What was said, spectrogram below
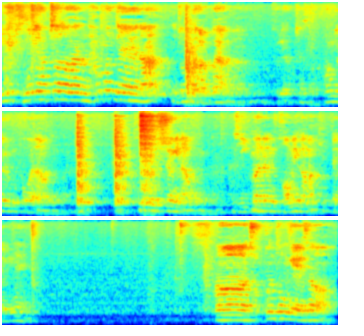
이게 둘이 합쳐서 한, 한 문제나 이 정도 나올 거야, 아마. 둘이 합쳐서. 확률 분포가 나오는 거야. 통계 추정이 나오는 거야. 사실 이거는 범위가 많기 때문에 어, 적분 통계에서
